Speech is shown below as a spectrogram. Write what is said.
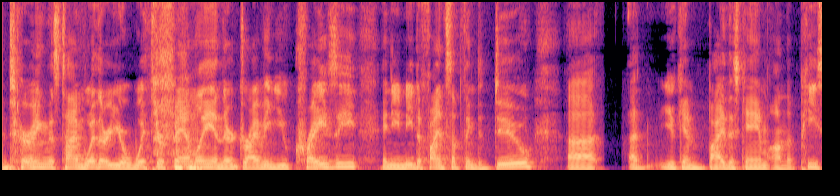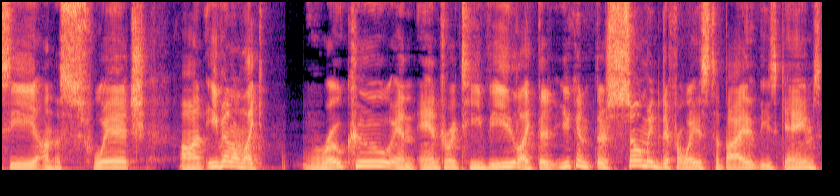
during this time whether you're with your family and they're driving you crazy and you need to find something to do uh, uh, you can buy this game on the pc on the switch on even on like Roku and Android TV. Like there, you can. There's so many different ways to buy these games.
